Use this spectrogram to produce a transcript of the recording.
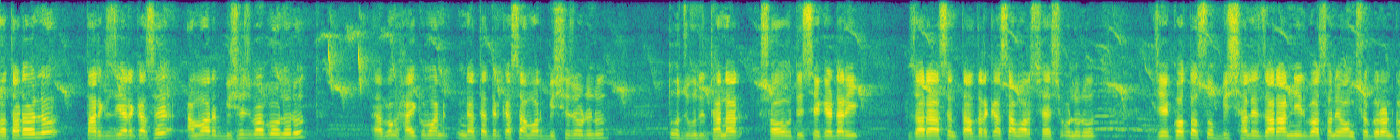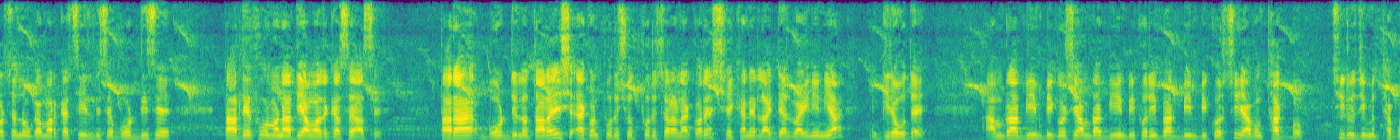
কথাটা হলো, তারেক জিয়ার কাছে আমার বিশেষভাবে অনুরোধ এবং হাইকমান্ড নেতাদের কাছে আমার বিশেষ অনুরোধ। তজমুদি থানার সভাপতি, সেক্রেটারি যারা আছেন তাদের কাছে আমার শেষ অনুরোধ। যে গত চব্বিশ সালে যারা নির্বাচনে অংশগ্রহণ করছে, নৌকা মার্কা চিল দিছে, ভোট দিছে, তাদের প্রমাণাদি আমাদের কাছে আছে। তারা ভোট দিল, তারাই এখন পরিশোধ পরিচালনা করে, সেখানে লাইট ডাল বাহিনী নিয়ে গৃহ দেয়। আমরা বিএমপি করছি, আমরা বিএমপি পরিবার বিএমপি করছি এবং থাকব। চিরজীবন থাকব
